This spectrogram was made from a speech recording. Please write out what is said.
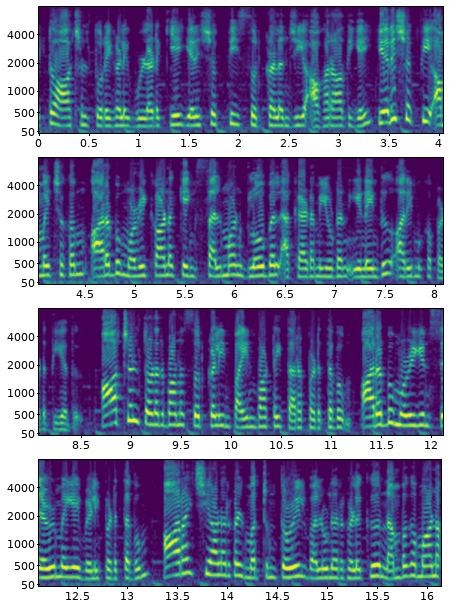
எட்டு ஆற்றல் துறைகளை உள்ளடக்கிய எரிசக்தி சொற்களஞ்சிய அகராதியை எரிசக்தி அமைச்சகம் அரபு மொழிக்கான கிங் சல்மான் குளோபல் அகாடமியுடன் இணைந்து அறிமுகப்படுத்தியது. ஆற்றல் தொடர்பான சொற்களின் பயன்பாட்டை தரப்படுத்தவும் அரபு மொழியின் செழுமையை வெளிப்படுத்தவும் ஆராய்ச்சியாளர்கள் மற்றும் தொழில் வல்லுநர்களுக்கு நம்பகமான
